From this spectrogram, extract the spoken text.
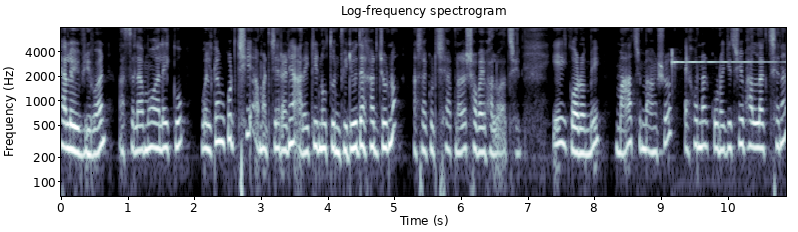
হ্যালো এভরিওয়ান আসসালামু আলাইকুম ওয়েলকাম করছি আমার চ্যানেলে আরেকটি নতুন ভিডিও দেখার জন্য। আশা করছি আপনারা সবাই ভালো আছেন। এই গরমে মাছ, মাংস এখন আর কোনো কিছুই ভালো লাগছে না।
